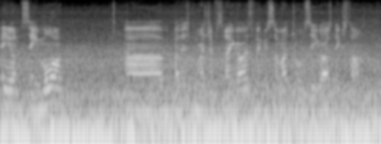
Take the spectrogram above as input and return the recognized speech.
and you want to see more. Um, but that's pretty much it for today, guys. Thank you so much. We'll see you guys next time.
